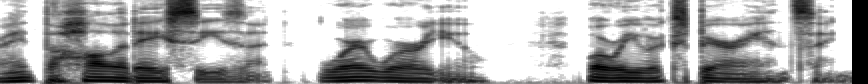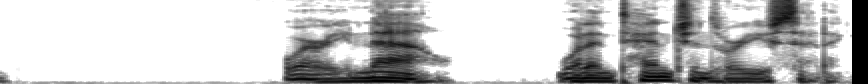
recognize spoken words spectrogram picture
right? The holiday season. Where were you? What were you experiencing? Where are you now? What intentions were you setting?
